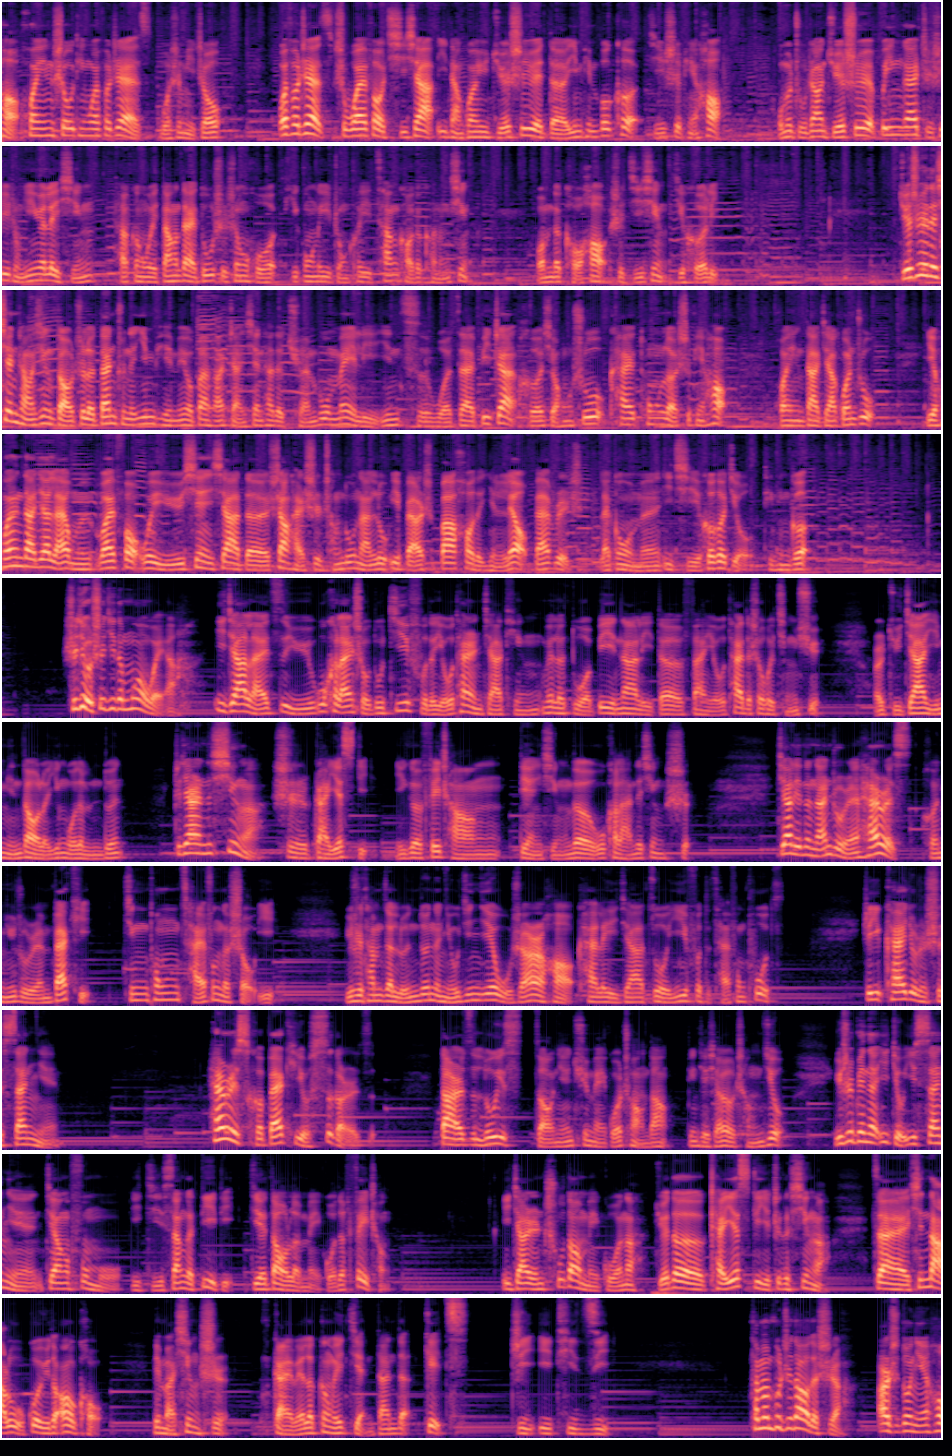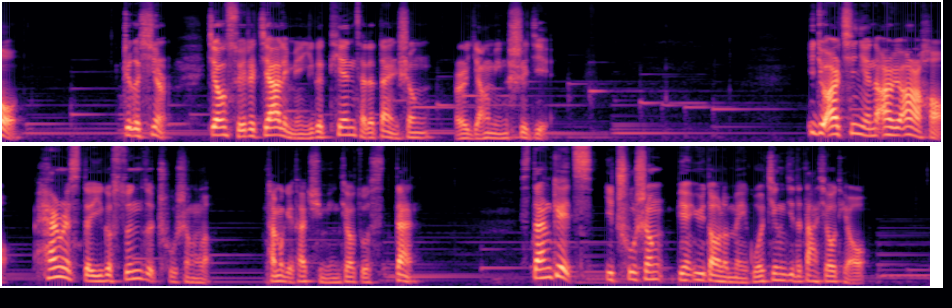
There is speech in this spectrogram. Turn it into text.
好，欢迎收听 Wi-Fi Jazz，我是米周。Wi-Fi Jazz 是 Wi-Fi 旗下一档关于爵士乐的音频播客及视频号。我们主张爵士乐不应该只是一种音乐类型，它更为当代都市生活提供了一种可以参考的可能性。我们的口号是即兴即合理。爵士乐的现场性导致了单纯的音频没有办法展现它的全部魅力，因此我在 B 站和小红书开通了视频号，欢迎大家关注。也欢迎大家来我们 WiFi 位于线下的上海市成都南路一百二十八号的饮料 Beverage 来跟我们一起喝喝酒、听听歌。十九世纪的末尾啊，一家来自于乌克兰首都基辅的犹太人家庭，为了躲避那里的反犹太的社会情绪，而举家移民到了英国的伦敦。这家人的姓啊是盖耶斯蒂，一个非常典型的乌克兰的姓氏。家里的男主人 Harris 和女主人 Becky。精通裁缝的手艺，于是他们在伦敦的牛津街五十二号开了一家做衣服的裁缝铺子。这一开就是十三年。Harris 和 Becky 有四个儿子，大儿子 Louis 早年去美国闯荡，并且小有成就，于是便在一九一三年将父母以及三个弟弟接到了美国的费城。一家人初到美国呢，觉得 Kayevsky 这个姓啊，在新大陆过于的拗口，便把姓氏。改为了更为简单的 Gates，G-E-T-Z。他们不知道的是啊，二十多年后，这个姓将随着家里面一个天才的诞生而扬名世界。一九二七年的二月二号，Harris 的一个孙子出生了，他们给他取名叫做 Stan。Stan Gates 一出生便遇到了美国经济的大萧条，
